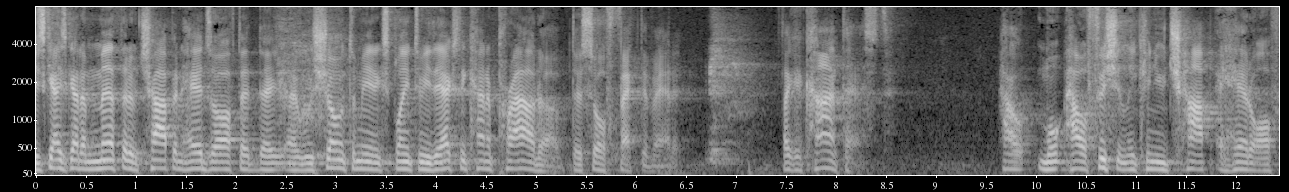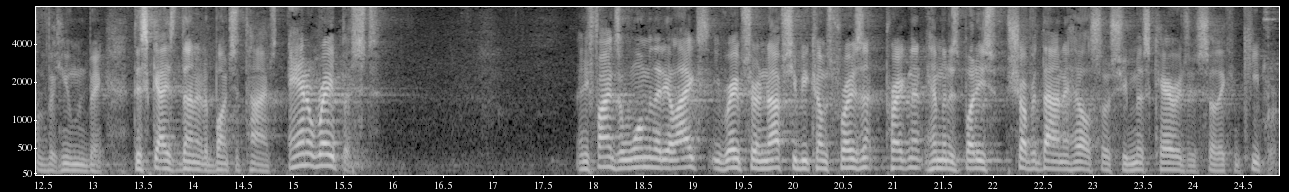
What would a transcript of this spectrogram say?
These guys got a method of chopping heads off that they, uh, was shown to me and explained to me they're actually kind of proud of. They're so effective at it. It's like a contest. How, how efficiently can you chop a head off of a human being? This guy's done it a bunch of times. And a rapist. And he finds a woman that he likes, he rapes her enough, she becomes pregnant. Him and his buddies shove her down a hill so she miscarriages so they can keep her.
